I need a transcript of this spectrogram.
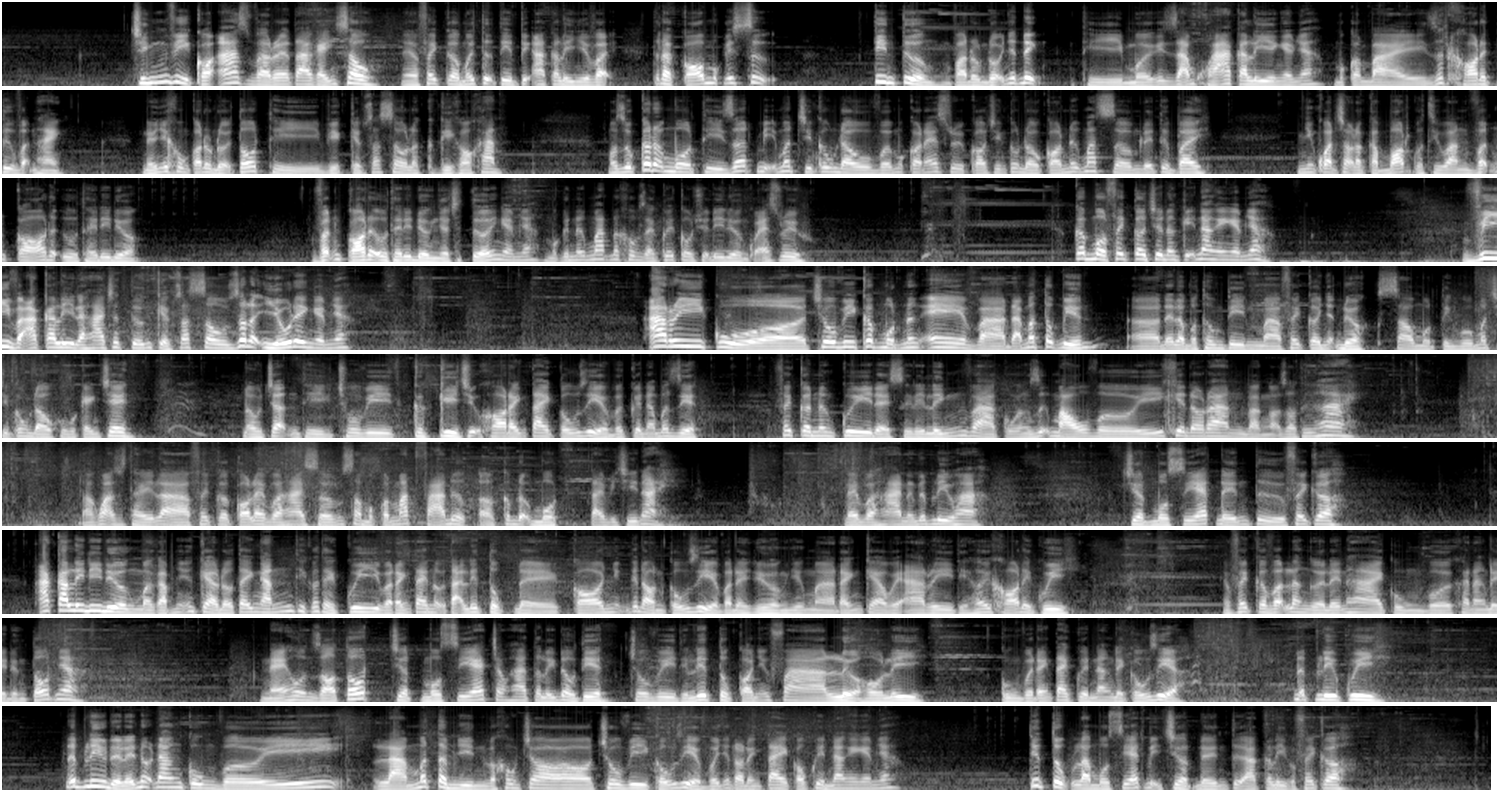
Chính vì có As và Renata gánh sâu nên Faker mới tự tin pick Akali như vậy. Tức là có một cái sự tin tưởng vào đồng đội nhất định thì mới dám khóa Akali anh em nhé. Một con bài rất khó để tự vận hành. Nếu như không có đồng đội tốt thì việc kiểm soát sâu là cực kỳ khó khăn. Mặc dù cấp độ 1 thì rất bị mất chiến công đầu với một con Ezreal có chiến công đầu có nước mắt sớm đến từ Pay. Nhưng quan trọng là cặp bot của T1 vẫn có được ưu thế đi đường vẫn có được ưu thế đi đường nhờ chất tưới anh em nhé một cái nước mắt nó không giải quyết câu chuyện đi đường của Ezreal cấp một faker chưa nâng kỹ năng anh em nhé Vi và Akali là hai chất tướng kiểm soát sâu rất là yếu đây anh em nhé Ari của Chovy cấp 1 nâng E và đã mất tốc biến. À, Đây là một thông tin mà Faker nhận được sau một tình huống mất chiến công đầu khu vực cánh trên. Đầu trận thì Chovy cực kỳ chịu khó đánh tay cấu rỉa với quyền năng bất diệt. Faker nâng quy để xử lý lính và cố gắng giữ máu với Khiên và ngọn gió thứ hai đó các bạn sẽ thấy là Faker có level 2 sớm sau một con mắt phá được ở cấp độ 1 tại vị trí này. Level 2 nâng W ha. Trượt một CS đến từ Faker. Akali đi đường mà gặp những kèo đấu tay ngắn thì có thể quy và đánh tay nội tại liên tục để có những cái đòn cấu rỉa và đẩy đường nhưng mà đánh kèo với Ari thì hơi khó để quy. Faker vẫn là người lên hai cùng với khả năng đẩy đường tốt nhá. Né hôn gió tốt, trượt một CS trong hai tơ lính đầu tiên. Chovy thì liên tục có những pha lửa hồ ly cùng với đánh tay quyền năng để cấu rỉa. WQ W để lấy nội năng cùng với làm mất tầm nhìn và không cho Chovy cấu rỉa với những đòn đánh tay có quyền năng anh em nhé. Tiếp tục là một CS bị trượt đến từ Akali của Faker.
